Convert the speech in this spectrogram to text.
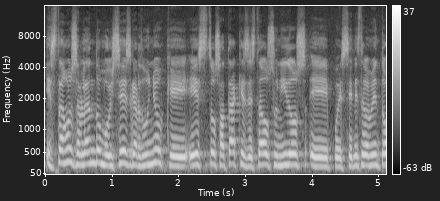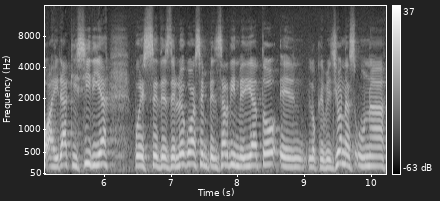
Estamos hablando, Moisés Garduño, que estos ataques de Estados Unidos, eh, pues en este momento a Irak y Siria, pues eh, desde luego hacen pensar de inmediato en lo que mencionas, una,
